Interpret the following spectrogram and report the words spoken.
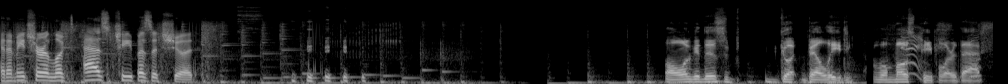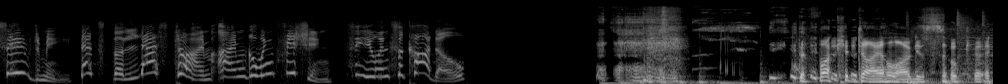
and I made sure it looked as cheap as it should. Oh, look at this gut-bellied. Well, most people are that. You that. saved me. That's the last time I'm going fishing. See you in Sakado. The fucking dialogue is so good.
